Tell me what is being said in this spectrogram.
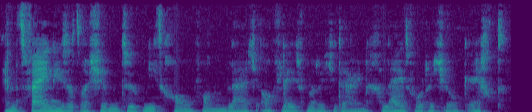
En het fijne is dat als je hem natuurlijk niet gewoon van een blaadje afleest, maar dat je daarin geleid wordt, dat je ook echt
